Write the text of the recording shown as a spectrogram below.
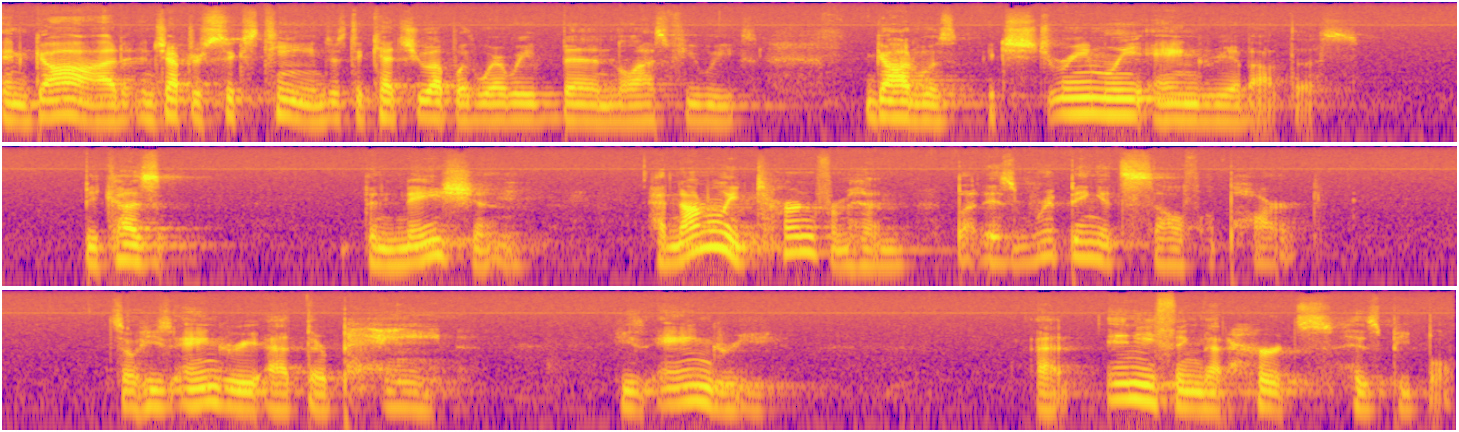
And God, in chapter 16, just to catch you up with where we've been the last few weeks, God was extremely angry about this because the nation had not only turned from him, but is ripping itself apart. So he's angry at their pain. He's angry at anything that hurts his people.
